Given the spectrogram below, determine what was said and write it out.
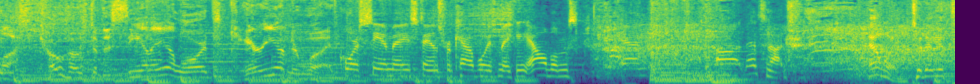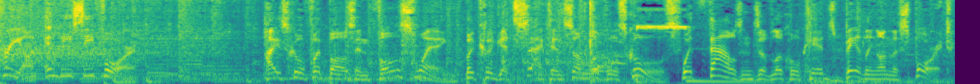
plus co-host of the CMA Awards, Carrie Underwood. Of course, CMA stands for Cowboys Making Albums, and uh, that's not true. Ellen, today at 3 on NBC4. High school football's in full swing, but could get sacked in some local schools, with thousands of local kids bailing on the sport.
